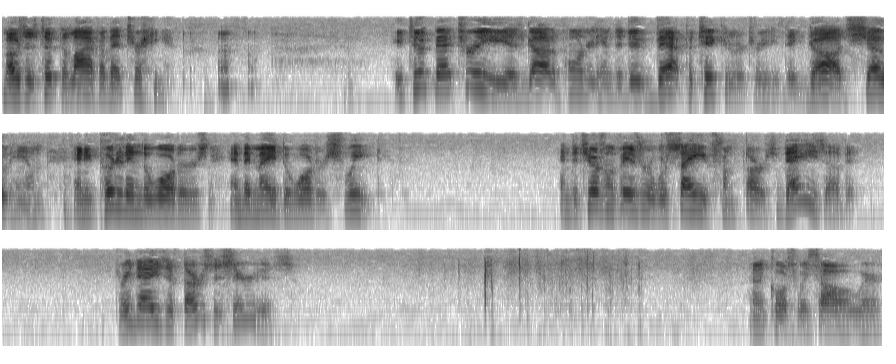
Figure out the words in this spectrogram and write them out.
Moses took the life of that tree. he took that tree as God appointed him to do, that particular tree that God showed him, and he put it in the waters, and they made the waters sweet. And the children of Israel were saved from thirst, days of it. Three days of thirst is serious. And of course, we saw where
